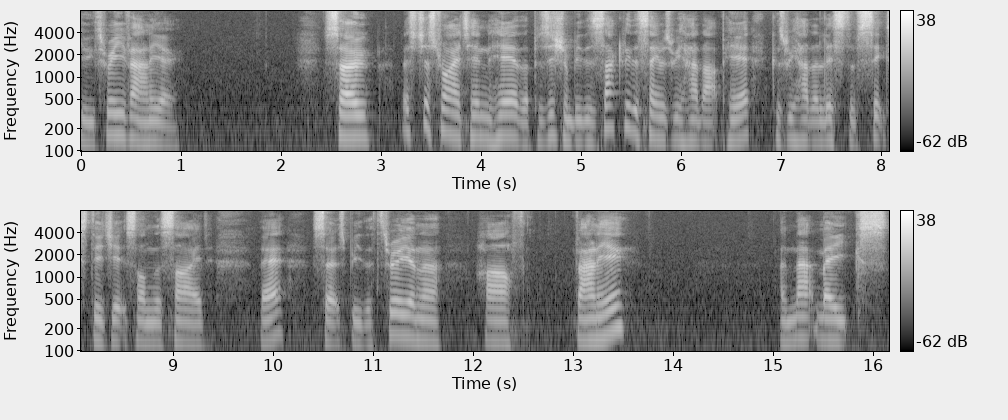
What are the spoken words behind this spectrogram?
Q3 value. So let's just write in here the position be exactly the same as we had up here because we had a list of six digits on the side there. So it's be the three and a half value and that makes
